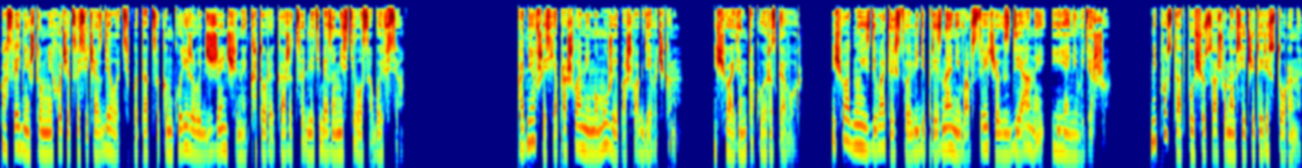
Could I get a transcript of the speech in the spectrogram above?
Последнее, что мне хочется сейчас делать, пытаться конкурировать с женщиной, которая, кажется, для тебя заместила собой все. Поднявшись, я прошла мимо мужа и пошла к девочкам. Еще один такой разговор. Еще одно издевательство в виде признаний во встречах с Дианой, и я не выдержу. Не просто отпущу Сашу на все четыре стороны,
